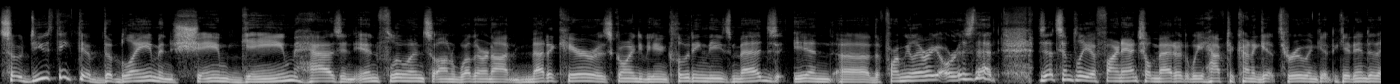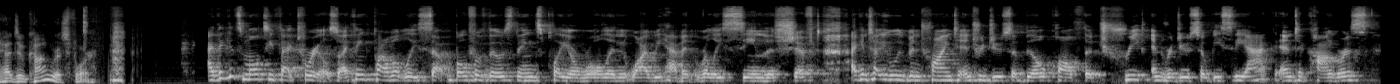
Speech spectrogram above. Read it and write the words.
So, do you think the, the blame and shame game has an influence on whether or not Medicare is going to be including these meds in uh, the formulary, or is that is that simply a financial matter that we have to kind of get through and get get into the heads of Congress for? I think it's multifactorial. So I think probably some, both of those things play a role in why we haven't really seen this shift. I can tell you we've been trying to introduce a bill called the Treat and Reduce Obesity Act into Congress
